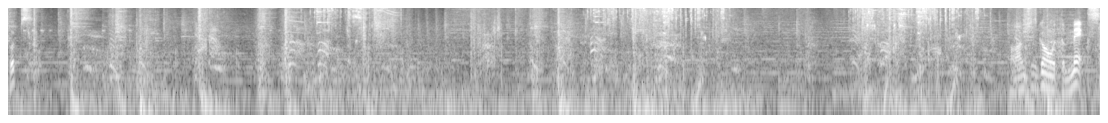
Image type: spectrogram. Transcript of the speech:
Whoops. Oh, I'm just going with the mix.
